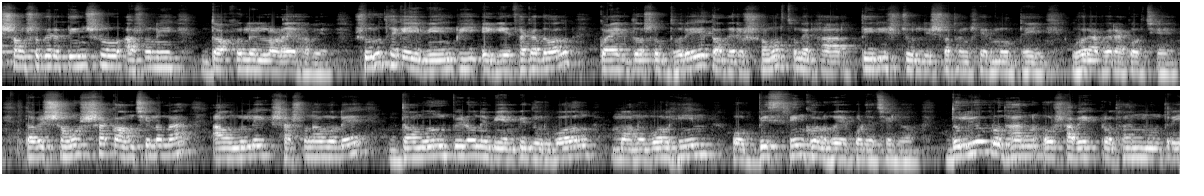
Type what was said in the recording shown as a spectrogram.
সংসদের তিনশো আসনে দখলের লড়াই হবে। শুরু থেকেই বিএনপি এগিয়ে থাকা দল কয়েক দশক ধরে তাদের সমর্থনের হার তিরিশ, চল্লিশ শতাংশের মধ্যেই ঘোরাফেরা করছে। তবে সমস্যা কম ছিল না। আওয়ামী লীগ শাসনামলে দমন পীড়নে বিএনপি দুর্বল, মনোবলহীন ও বিশৃঙ্খল হয়ে পড়েছিল। দলীয় প্রধান ও সাবেক প্রধানমন্ত্রী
